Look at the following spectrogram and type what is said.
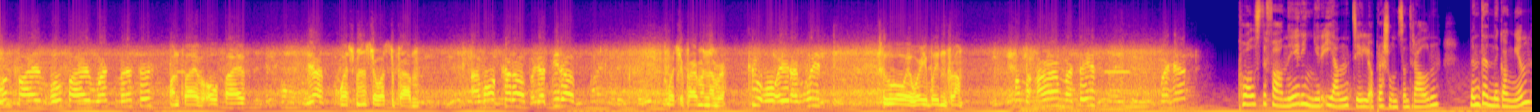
1505 Westminster. 1505 Yes. Westminster. What's the problem? I'm all cut up. I got beat up. What's your apartment number? 208. I'm bleeding 208. Where are you bleeding from? from my arm, my face, my head. Paul Stefani ringer igjen til operasjonssentralen, men denne gangen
